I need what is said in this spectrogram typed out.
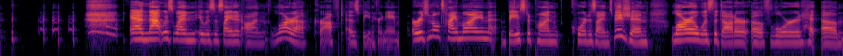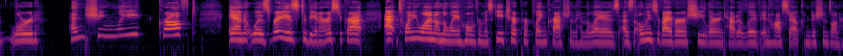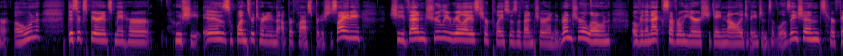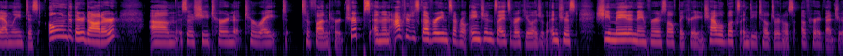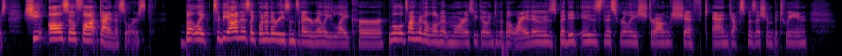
and that was when it was decided on Lara Croft as being her name. Original timeline based upon Core Design's vision, Lara was the daughter of Lord he- um, Lord Henshingly Croft and was raised to be an aristocrat. At 21, on the way home from a ski trip, her plane crashed in the Himalayas. As the only survivor, she learned how to live in hostile conditions on her own. This experience made her who she is. Once returning to the upper class British society, she then truly realized her place was adventure and adventure alone. Over the next several years, she gained knowledge of ancient civilizations. Her family disowned their daughter, um, so she turned to write to fund her trips. And then, after discovering several ancient sites of archaeological interest, she made a name for herself by creating travel books and detailed journals of her adventures. She also fought dinosaurs. But like to be honest, like one of the reasons that I really like her, we'll talk about it a little bit more as we go into the but why those, but it is this really strong shift and juxtaposition between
